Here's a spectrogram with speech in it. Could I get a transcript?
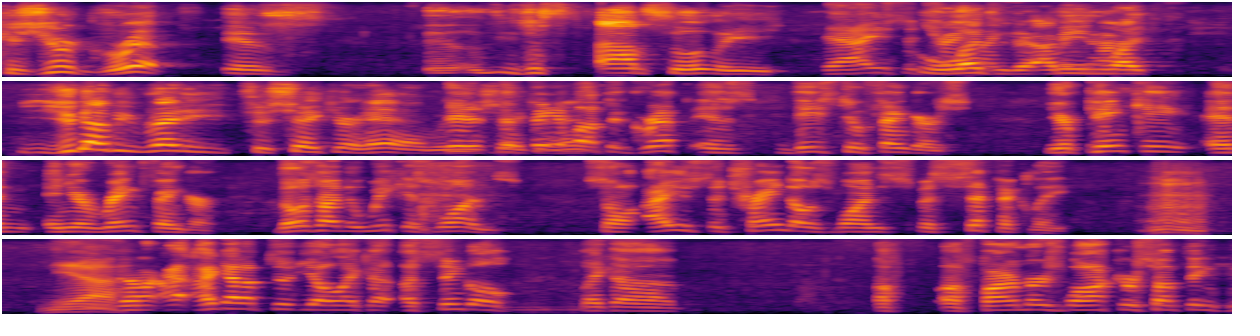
because your grip is uh, just absolutely Yeah, I used to legendary. I mean, hard. like you got to be ready to shake your hand when the, you the thing your about hand. the grip is these two fingers, your pinky and, and your ring finger. Those are the weakest ones. So I used to train those ones specifically. Yeah. You know, I, I got up to you know like a, a single like a, a a farmer's walk or something,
